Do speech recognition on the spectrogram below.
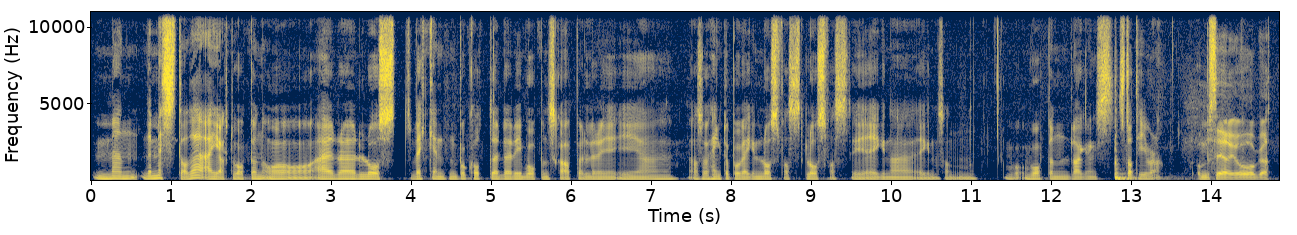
Men det meste av det er jaktvåpen og er låst vekk enten på kott eller i våpenskap eller i, i Altså hengt opp på veggen, låst fast, låst fast i egne, egne sånn våpenlagringsstativer. Og vi ser jo òg at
